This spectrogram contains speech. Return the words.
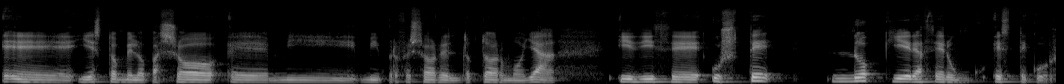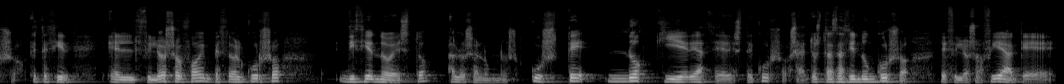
Eh, y esto me lo pasó eh, mi, mi, profesor, el doctor Moyá, y dice, usted no quiere hacer un, este curso. Es decir, el filósofo empezó el curso diciendo esto a los alumnos, usted no quiere hacer este curso. O sea, tú estás haciendo un curso de filosofía que,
